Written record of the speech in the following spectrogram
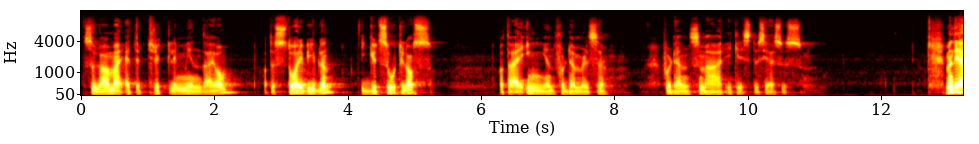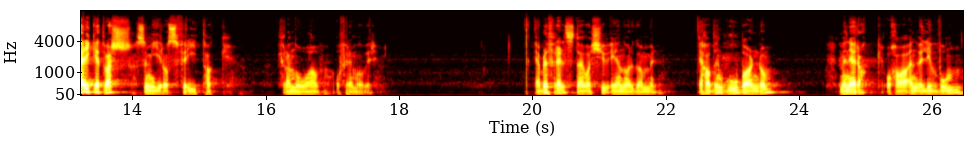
så la meg ettertrykkelig minne deg om at det står i Bibelen, i Guds ord til oss, at det er ingen fordømmelse for den som er i Kristus Jesus. Men det er ikke et vers som gir oss fritak fra nå av og fremover. Jeg ble frelst da jeg var 21 år gammel. Jeg hadde en god barndom, men jeg rakk å ha en veldig vond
